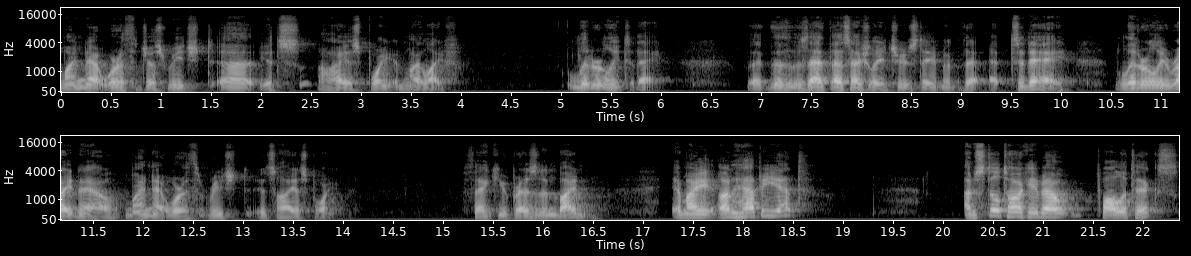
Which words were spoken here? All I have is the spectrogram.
my net worth just reached uh, its highest point in my life, literally today. That, that's actually a true statement. That uh, today, literally right now, my net worth reached its highest point. Thank you, President Biden. Am I unhappy yet? I'm still talking about politics,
